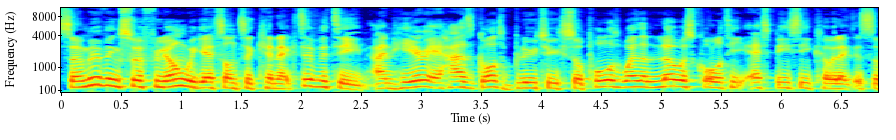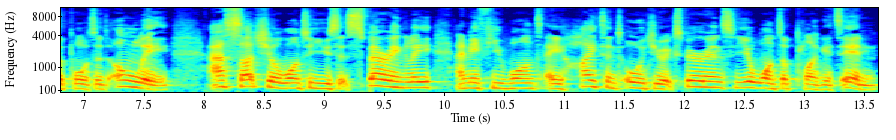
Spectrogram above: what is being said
So moving swiftly on, we get onto connectivity, and here it has got Bluetooth support where the lowest quality SBC codec is supported only. As such, you'll want to use it sparingly, and if you want a heightened audio experience, you'll want to plug it in.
